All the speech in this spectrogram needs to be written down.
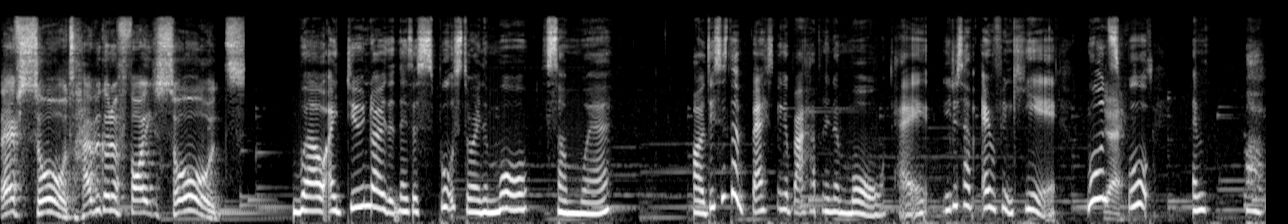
They have swords. How are we gonna fight swords? Well, I do know that there's a sports store in the mall somewhere. Oh, this is the best thing about happening in a mall, okay? You just have everything here. More Yes. sport and oh,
